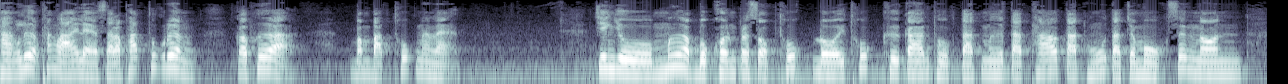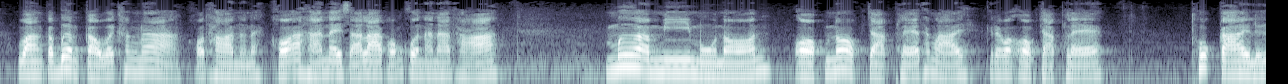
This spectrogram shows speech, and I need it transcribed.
ทางเลือกทั้งหลายแหละสารพัดทุกเรื่องก็เพื่อบำบัดทุกข์นั่นแหละจริงอยู่เมื่อบุคคลประสบทุกข์โดยทุกข์คือการถูกตัดมือตัดเท้า ตัดหูตัดจมูก ซึ่งนอน วางกระเบื้องเก่าไว้ข้างหน้าขอทานนะนะขออาหารในศาลาของคนอนาถา เมื่อมีหมูนอนออกนอกจากแผลทั้งหลายเรียกว่าออกจากแผล ทุกกายหรือ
